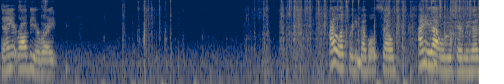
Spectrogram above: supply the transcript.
Dang it, Robbie, you're right. I love Fruity Pebbles, so I knew that one was going to be good.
